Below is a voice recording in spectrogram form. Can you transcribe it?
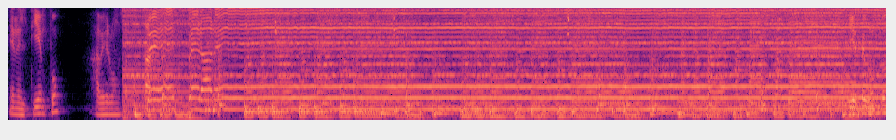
en el tiempo. A ver, vamos a contar. Te esperaré. 10 segundos.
